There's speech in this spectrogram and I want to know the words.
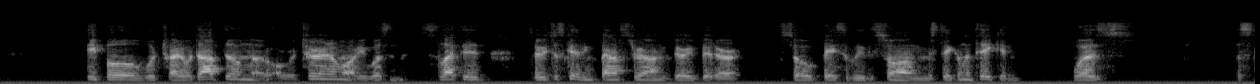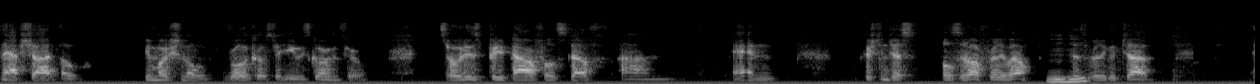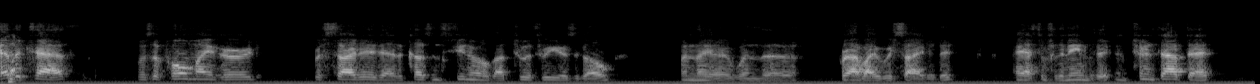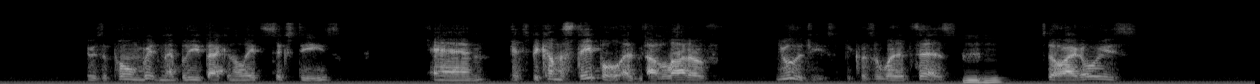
people would try to adopt him or, or return him or he wasn't selected. So he's just getting bounced around, very bitter. So basically, the song "Mistakenly Taken" was a snapshot of the emotional roller coaster he was going through. So it is pretty powerful stuff, um, and Christian just pulls it off really well. Mm-hmm. Does a really good job. Epitaph was a poem I heard recited at a cousin's funeral about two or three years ago, when the when the rabbi recited it. I asked him for the name of it, and it turns out that it was a poem written, I believe, back in the late '60s, and it's become a staple at a lot of eulogies because of what it says. Mm-hmm. So I'd always,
